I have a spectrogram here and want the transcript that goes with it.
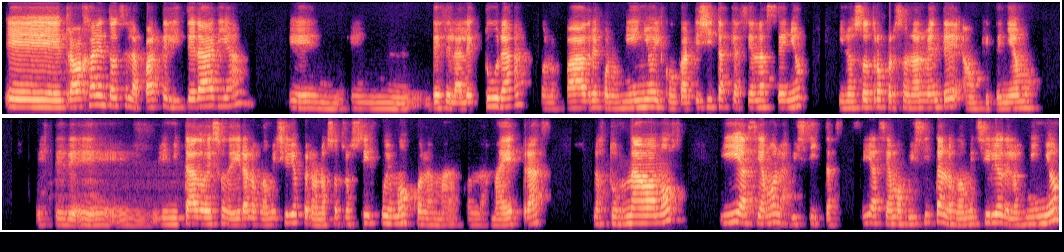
Eh, trabajar entonces la parte literaria desde la lectura con los padres, con los niños y con cartillitas que hacían las señas y nosotros personalmente, aunque teníamos este, eh, limitado eso de ir a los domicilios, pero nosotros sí fuimos con, las maestras, nos turnábamos y hacíamos las visitas, ¿sí? hacíamos visitas en los domicilios de los niños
